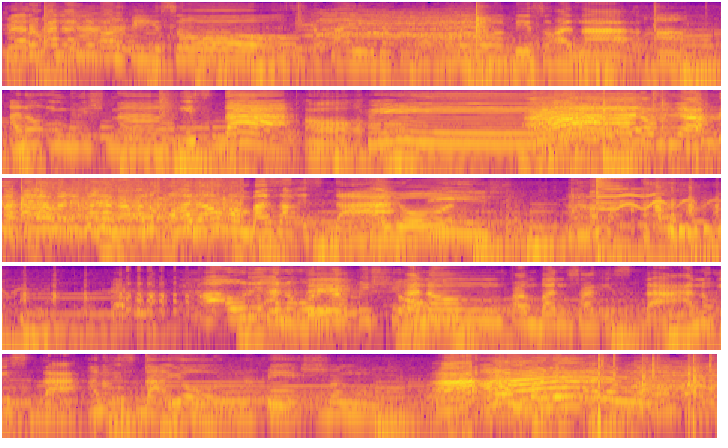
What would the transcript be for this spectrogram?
Meron ka na limang piso. Sikat tayo na pa. Oo, may limang piso ka na. Ah, anong English ng isda? Oo. Fish! Ah, alam niya. Hindi ka naman, hindi ka nakatanong kung ano ang pambansang isda. Ayun. Ng fish yun? Anong pambansang isda? Anong isda? Anong isda yun na fish? Bango. Ah! Ay, ang galing! Alam mo kung paano.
